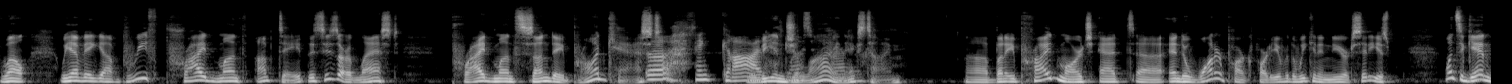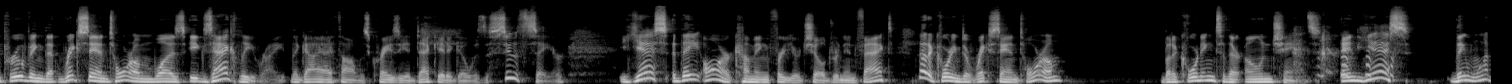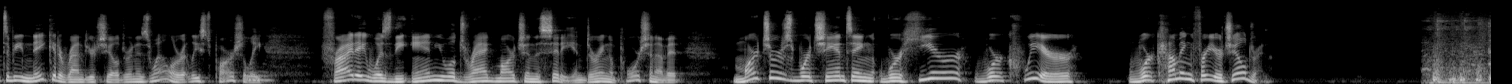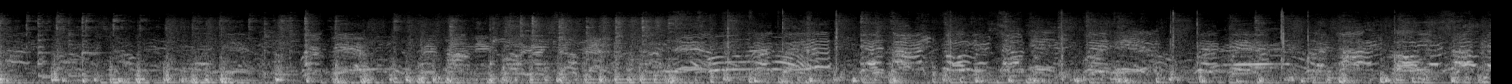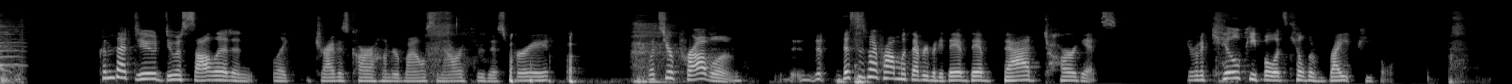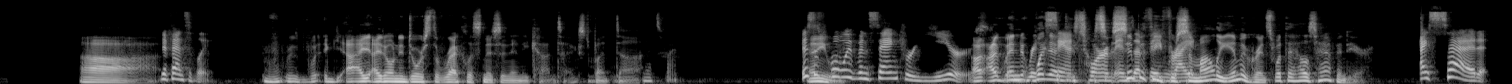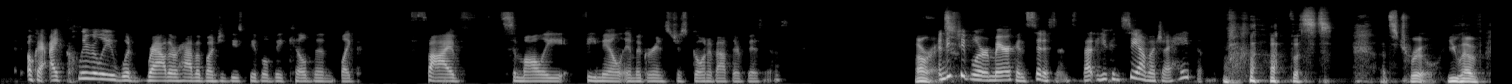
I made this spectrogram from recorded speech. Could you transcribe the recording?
Well, we have a uh, brief Pride Month update. This is our last Pride Month Sunday broadcast. Ugh, thank God. We'll be in July next time. Uh, but a Pride March at uh, and a water park party over the weekend in New York City is once again proving that Rick Santorum was exactly right. The guy I thought was crazy a decade ago was a soothsayer. Yes, they are coming for your children, in fact, not according to Rick Santorum, but according to their own chance. and yes, they want to be naked around your children as well, or at least partially. Friday was the annual drag march in the city, and during a portion of it, marchers were chanting, We're here, we're queer, we're coming for your children. Couldn't that dude do a solid and like drive his car 100 miles an hour through this parade? What's your problem? Th- th- This is my problem with everybody. They have they have bad targets. You're gonna kill people. Let's kill the right people Ah. defensively. I, I don't endorse the recklessness in any context, but uh, That's fine. This is what we've been saying for years. I, I, and Rick what- uh, Santorum ends up sympathy being for right. Somali immigrants. What the hell's happened here? I said, okay, I clearly would rather have a bunch of these people be killed than like five Somali female immigrants just going about their business. All right, And these people are American citizens. That you can see how much I hate them. that's that's true. You have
